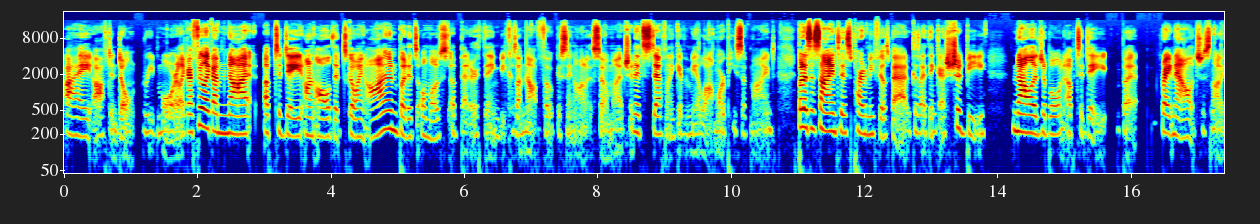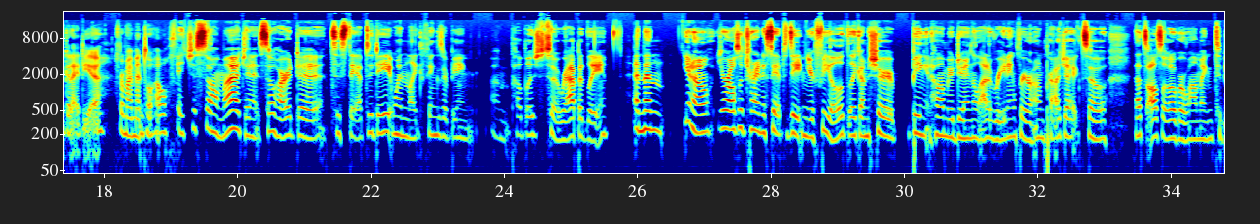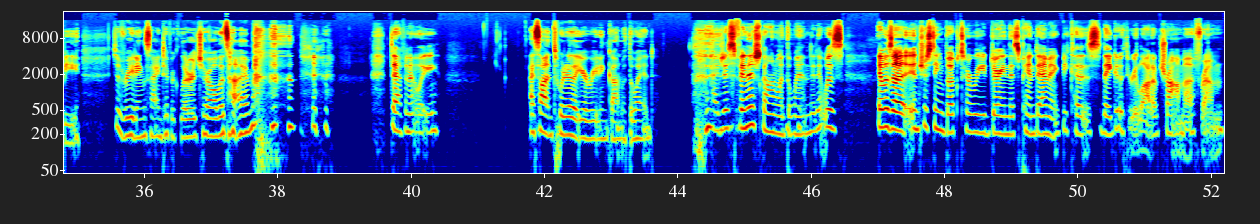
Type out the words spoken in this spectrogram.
I often don't read more. Like I feel like I'm not up to date on all that's going on, but it's almost a better thing because I'm not focusing on it so much and it's definitely given me a lot more peace of mind. But as a scientist, part of me feels bad because I think I should be knowledgeable and up to date, but right now it's just not a good idea for my mental health. It's just so much and it's so hard to to stay up to date when like things are being um, published so rapidly. And then you know, you're also trying to stay up to date in your field. Like I'm sure being at home, you're doing a lot of reading for your own project. So that's also overwhelming to be just reading scientific literature all the time. Definitely. I saw on Twitter that you're reading Gone with the Wind. I just finished Gone with the Wind and it was it was an interesting book to read during this pandemic because they go through a lot of trauma from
